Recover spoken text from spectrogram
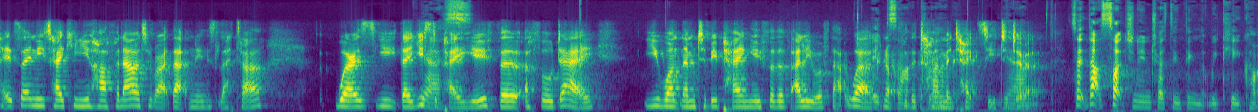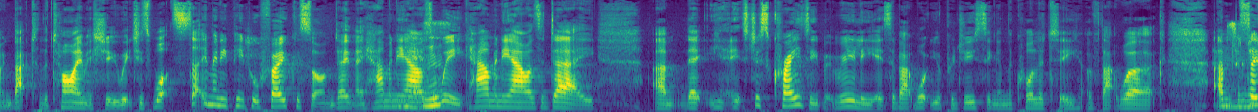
it's only taking you half an hour to write that newsletter, whereas you they used yes. to pay you for a full day, you want them to be paying you for the value of that work, exactly. not for the time it takes you to yeah. do it. So that's such an interesting thing that we keep coming back to the time issue, which is what so many people focus on, don't they? How many hours mm-hmm. a week? How many hours a day? Um, that it's just crazy, but really, it's about what you're producing and the quality of that work. Um, so,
